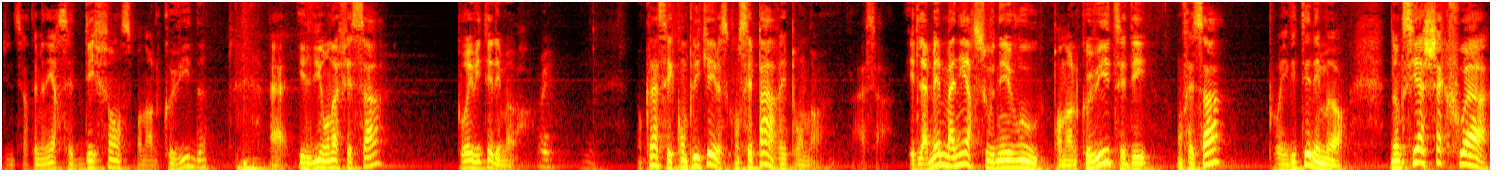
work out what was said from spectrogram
d'une certaine manière, cette défense pendant le Covid. Euh, il dit on a fait ça pour éviter les morts. Donc là, c'est compliqué parce qu'on ne sait pas répondre à ça. Et de la même manière, souvenez-vous, pendant le Covid, c'était on fait ça pour éviter les morts. Donc si à chaque fois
